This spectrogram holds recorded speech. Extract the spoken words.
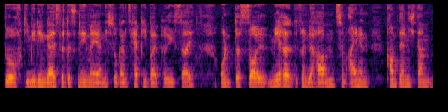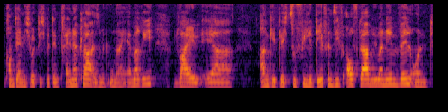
durch die Medien geistert, dass Neymar ja nicht so ganz happy bei Paris sei. Und das soll mehrere Gründe haben. Zum einen kommt er nicht kommt er nicht wirklich mit dem Trainer klar, also mit Unai Emery, weil er angeblich zu viele Defensivaufgaben übernehmen will und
